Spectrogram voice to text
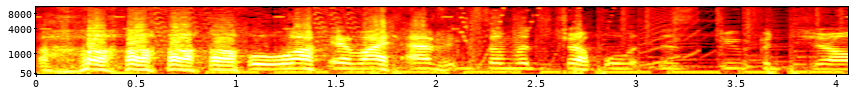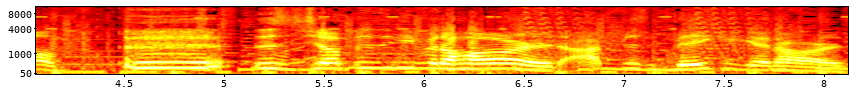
why am I having so much trouble with this stupid jump? this jump isn't even hard. I'm just making it hard.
